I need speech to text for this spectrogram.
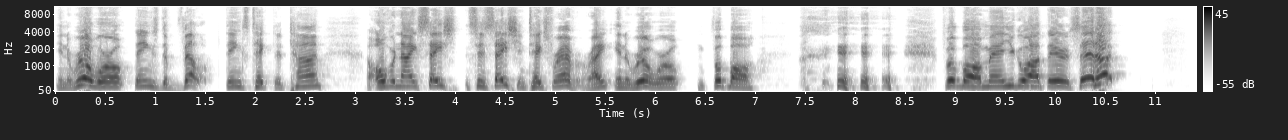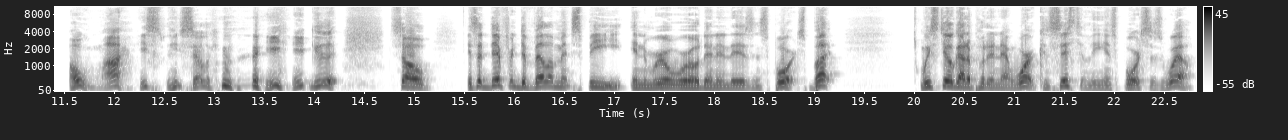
In the real world, things develop, things take their time. An overnight sensation takes forever, right? In the real world, in football, football, man, you go out there, set up. Oh my, he's he's selling. he, he good. So it's a different development speed in the real world than it is in sports. But we still got to put in that work consistently in sports as well.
